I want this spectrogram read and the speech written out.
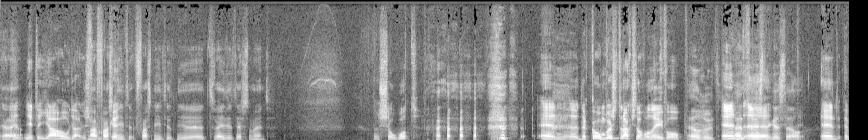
Ja, ja. Netanyahu daar is Maar van vast bekend. niet, vast niet het eh, Tweede Testament. So what? en eh, daar komen we straks nog wel even op. Heel goed. En, het eh, geestelijke stel. En eh,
